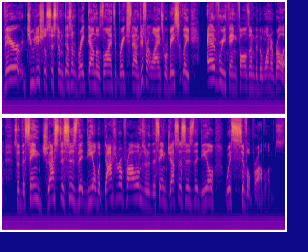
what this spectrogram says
their judicial system doesn't break down those lines, it breaks down different lines where basically everything falls under the one umbrella. So the same justices that deal with doctrinal problems are the same justices that deal with civil problems.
